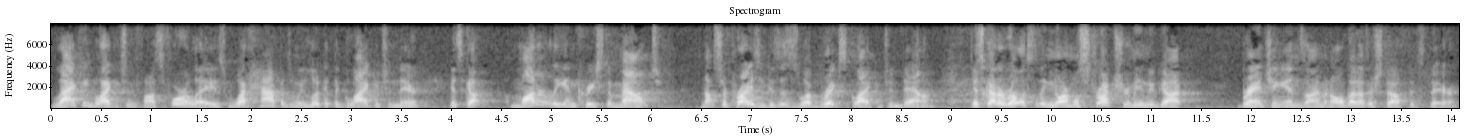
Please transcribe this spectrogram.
Lacking glycogen phosphorylase, what happens when we look at the glycogen there? It's got moderately increased amount, not surprising because this is what breaks glycogen down. It's got a relatively normal structure, meaning we've got branching enzyme and all that other stuff that's there.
